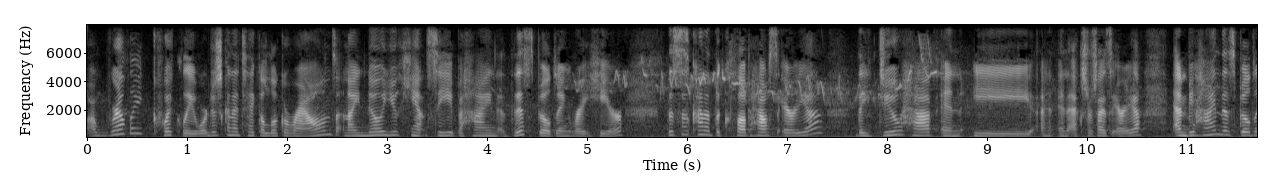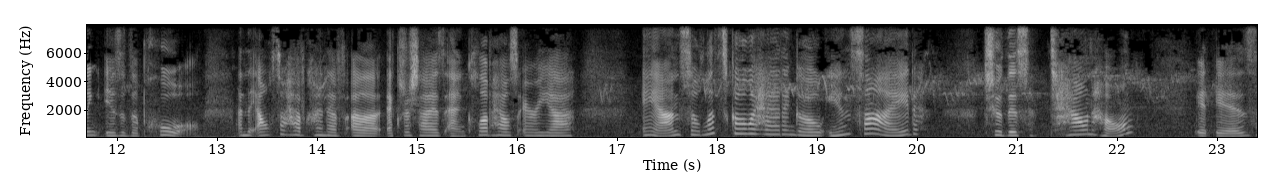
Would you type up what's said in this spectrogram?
uh, really quickly, we're just gonna take a look around and I know you can't see behind this building right here. This is kind of the clubhouse area. They do have an, e, an exercise area and behind this building is the pool. And they also have kind of a exercise and clubhouse area. And so let's go ahead and go inside to this townhome. It is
